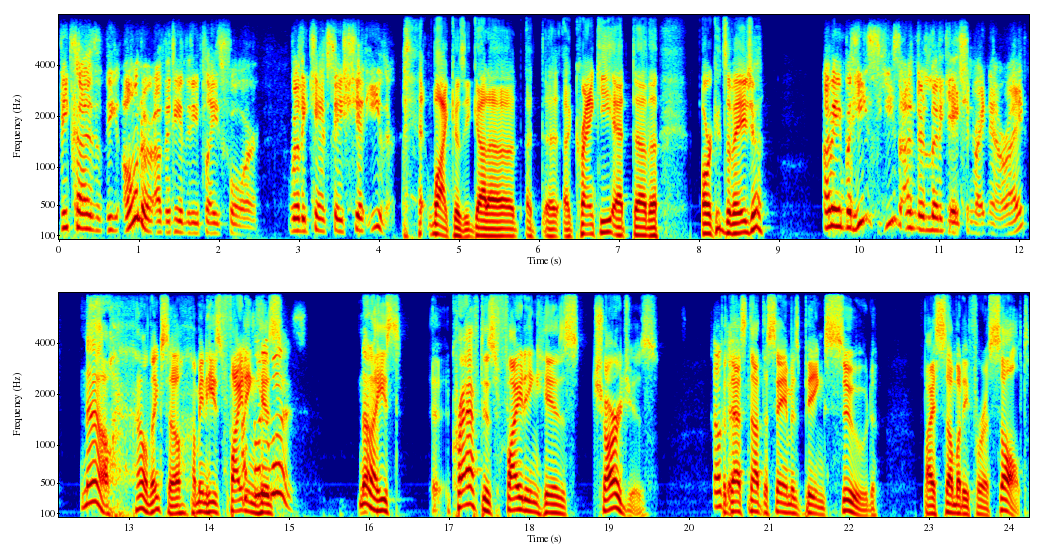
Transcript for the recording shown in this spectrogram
Because the owner of the team that he plays for really can't say shit either. Why? Because he got a a, a, cranky at uh, the Orchids of Asia? I mean, but he's he's under litigation right now, right? No, I don't think so. I mean, he's fighting his. he was. No, no, he's uh, Kraft is fighting his charges, Okay. but that's not the same as being sued by somebody for assault.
